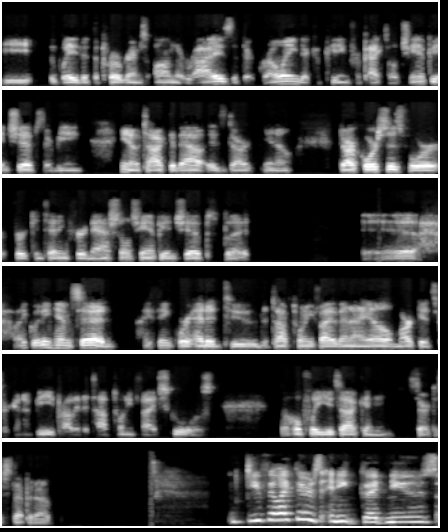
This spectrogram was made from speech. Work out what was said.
the the way that the program's on the rise, that they're growing, they're competing for Pac-12 championships, they're being you know talked about as dark you know dark horses for for contending for national championships. But uh, like Whittingham said, I think we're headed to the top 25 NIL markets are going to be probably the top 25 schools. So hopefully Utah can start to step it up. Do you feel like there's any good news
